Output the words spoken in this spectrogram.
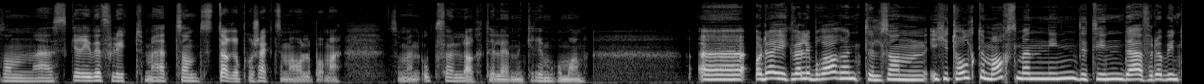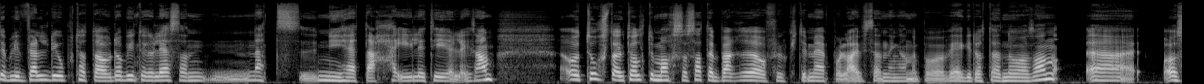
sånn eh, skriveflyt med et sånn større prosjekt som jeg holder på med. Som en oppfølger til en krimroman. Eh, og det gikk veldig bra rundt til sånn, ikke 12. mars, men Ninde Tinde, for da begynte jeg å bli veldig opptatt av Da begynte jeg å lese nettnyheter hele tida, liksom. Og torsdag 12. mars så satt jeg bare og fulgte med på livesendingene på vg.no og sånn. Uh, og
